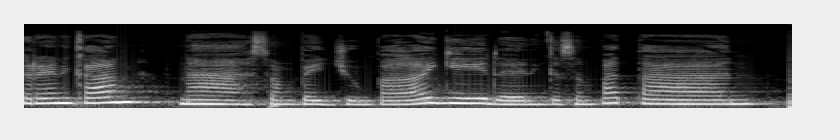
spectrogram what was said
Keren kan? Nah, sampai jumpa lagi dari kesempatan.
